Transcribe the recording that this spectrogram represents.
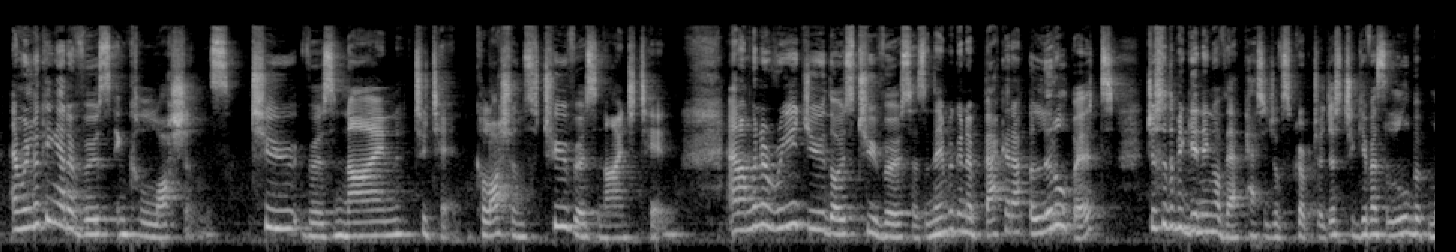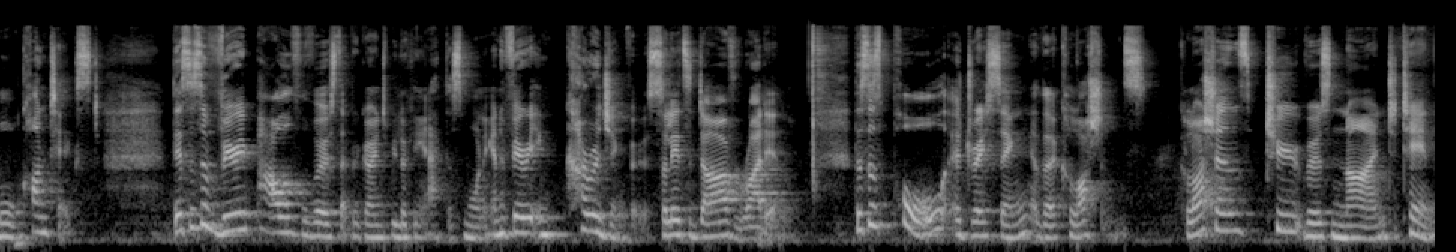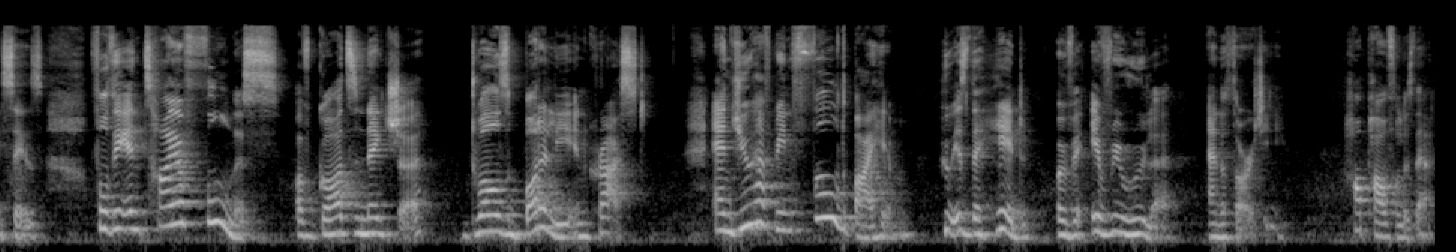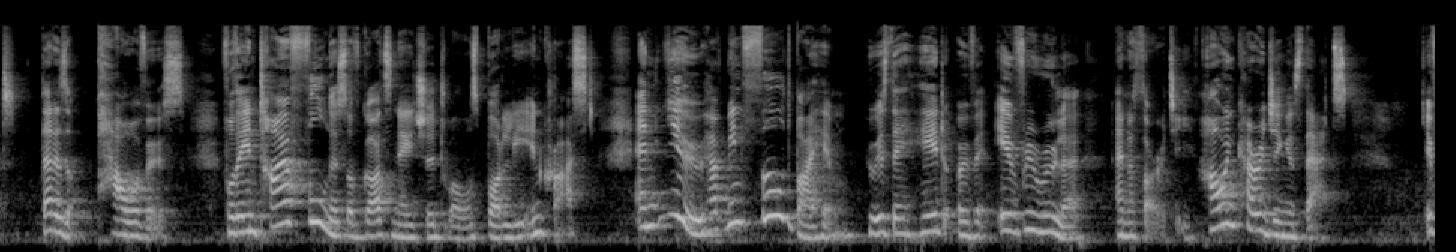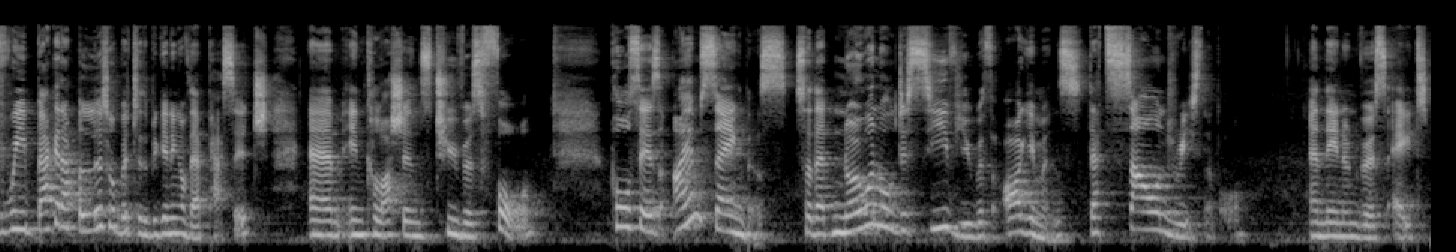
And we're looking at a verse in Colossians 2, verse 9 to 10. Colossians 2, verse 9 to 10. And I'm going to read you those two verses, and then we're going to back it up a little bit just at the beginning of that passage of scripture, just to give us a little bit more context. This is a very powerful verse that we're going to be looking at this morning, and a very encouraging verse. So let's dive right in. This is Paul addressing the Colossians. Colossians 2, verse 9 to 10 says, For the entire fullness of God's nature dwells bodily in Christ, and you have been filled by him who is the head over every ruler and authority. How powerful is that? That is a power verse. For the entire fullness of God's nature dwells bodily in Christ, and you have been filled by him who is the head over every ruler and authority. How encouraging is that? If we back it up a little bit to the beginning of that passage um, in Colossians 2, verse 4, Paul says, I am saying this so that no one will deceive you with arguments that sound reasonable. And then in verse 8,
